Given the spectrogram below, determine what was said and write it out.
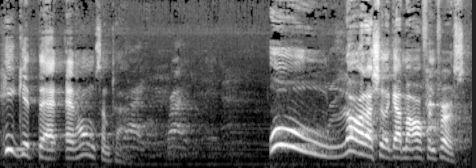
he get that at home sometime? Right, right. Ooh, Lord, I should have got my offering first.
